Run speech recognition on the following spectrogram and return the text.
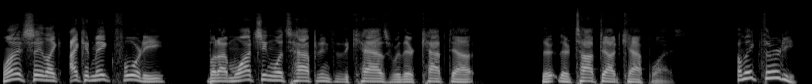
Why don't you say like I can make forty, but I'm watching what's happening to the Cavs where they're capped out, they're they're topped out cap wise. I'll make thirty.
